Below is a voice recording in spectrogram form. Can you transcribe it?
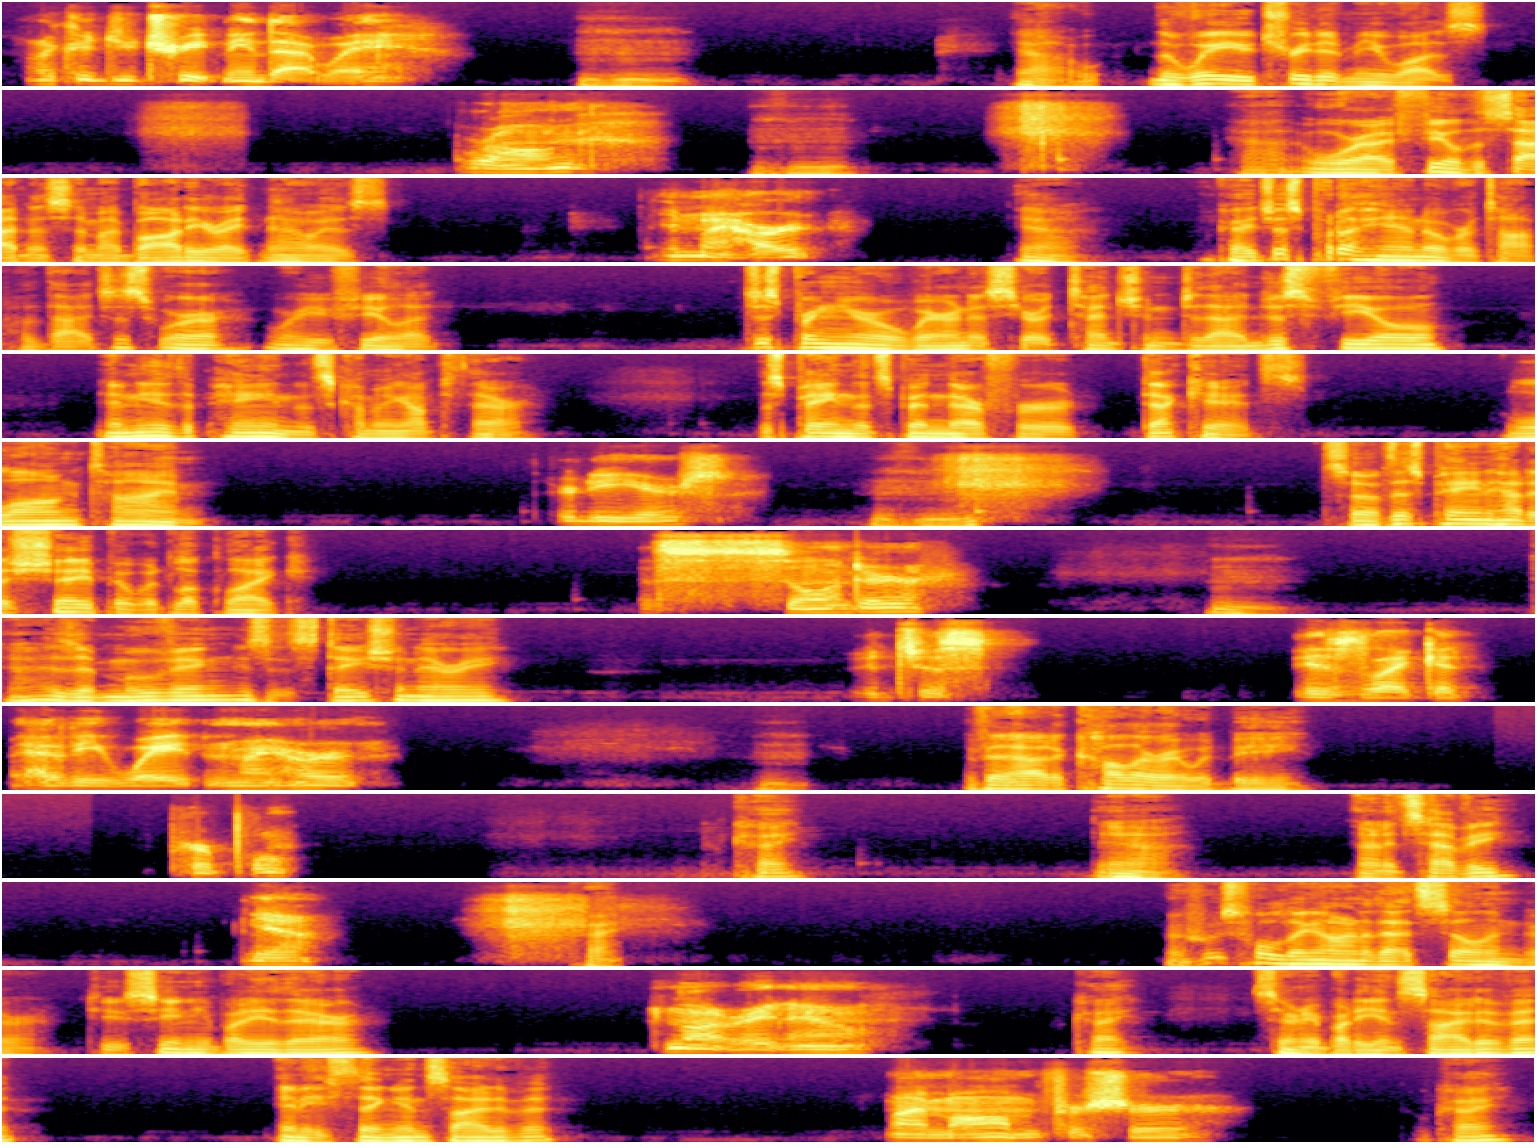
How could you treat me that way? Mm-hmm. Yeah. The way you treated me was wrong. Mm-hmm. Yeah. Where I feel the sadness in my body right now is in my heart. Yeah. Okay. Just put a hand over top of that, just where where you feel it just bring your awareness, your attention to that, and just feel any of the pain that's coming up there. This pain that's been there for decades, long time 30 years. Mm-hmm. So, if this pain had a shape, it would look like a cylinder. Hmm. Is it moving? Is it stationary? It just is like a heavy weight in my heart. If it had a color, it would be purple. Okay. Yeah. And it's heavy? Yeah. Okay. Now, who's holding on to that cylinder? Do you see anybody there? Not right now. Okay. Is there anybody inside of it? Anything inside of it? My mom, for sure. Okay.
